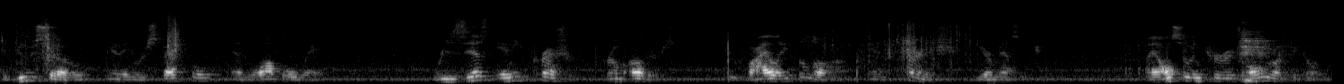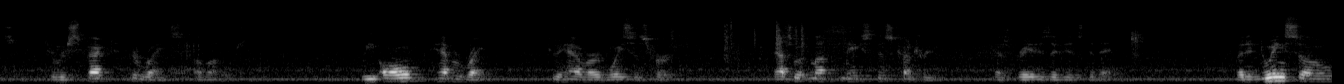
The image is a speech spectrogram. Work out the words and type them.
to do so in a respectful and lawful way. Resist any pressure from others to violate the law and tarnish your message. I also encourage all North Dakotans to respect the rights of others we all have a right to have our voices heard. That's what makes this country as great as it is today. But in doing so,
